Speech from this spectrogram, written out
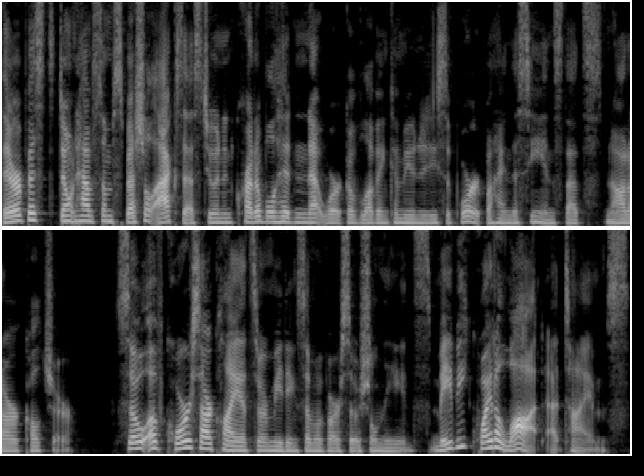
Therapists don't have some special access to an incredible hidden network of loving community support behind the scenes. That's not our culture. So, of course, our clients are meeting some of our social needs, maybe quite a lot at times.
